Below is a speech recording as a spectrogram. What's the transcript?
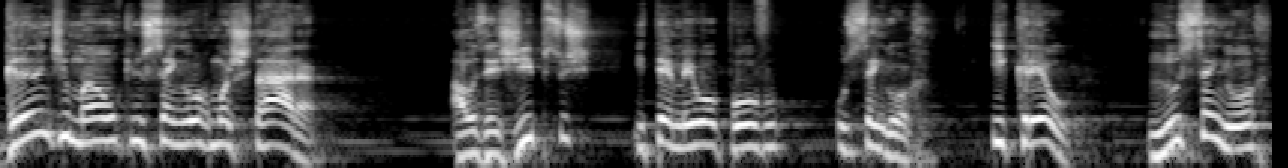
grande mão que o Senhor mostrara aos egípcios e temeu ao povo o Senhor. E creu no Senhor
